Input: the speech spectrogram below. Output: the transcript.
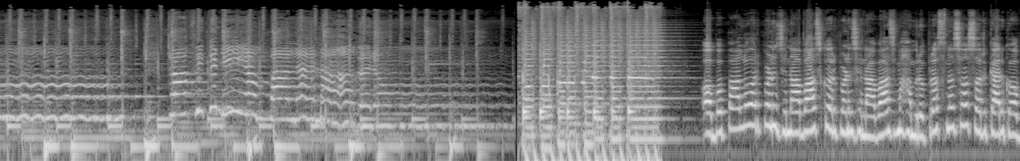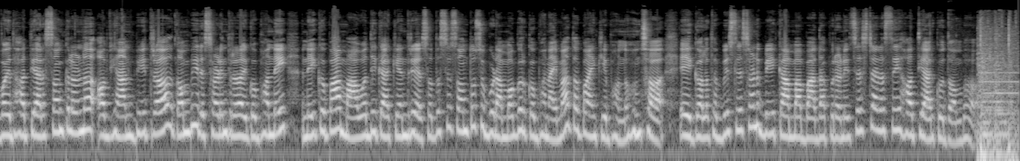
अब पालो अर्पण जनावाजको अर्पण जनावाजमा हाम्रो प्रश्न छ सरकारको अवैध हतियार संकलन अभियानभित्र गम्भीर षड्यन्त्र रहेको भन्ने नेकपा माओवादीका केन्द्रीय सदस्य सन्तोष बुढा मगरको भनाइमा तपाईँ के भन्नुहुन्छ? ए गलत विश्लेषण बे काममा बाधा पुर्याउने चेष्टा र से हतियारको दम्भ।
